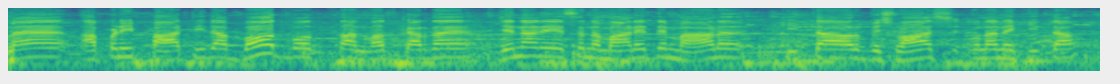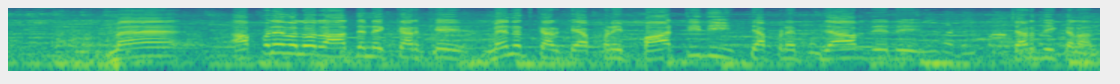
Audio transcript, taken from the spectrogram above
ਮੈਂ ਆਪਣੀ ਪਾਰਟੀ ਦਾ ਬਹੁਤ-ਬਹੁਤ ਧੰਨਵਾਦ ਕਰਦਾ ਹਾਂ, ਜਿਨ੍ਹਾਂ ਨੇ ਇਸ ਨਿਮਾਣੇ ਤੇ ਮਾਣ ਕੀਤਾ ਔਰ ਵਿਸ਼ਵਾਸ ਉਹਨਾਂ ਨੇ ਕੀਤਾ। ਮੈਂ ਆਪਣੇ ਵੱਲੋਂ ਰਾਤ ਦਿਨ ਇੱਕ ਕਰਕੇ ਮਿਹਨਤ ਕਰਕੇ ਆਪਣੀ ਪਾਰਟੀ ਦੀ ਤੇ ਆਪਣੇ ਪੰਜਾਬ ਦੇ ਲਈ ਚੜ੍ਹਦੀ ਕਲਾ ਦੀ।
